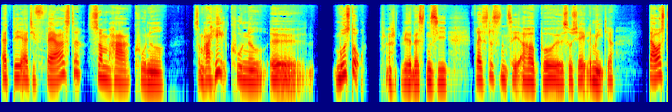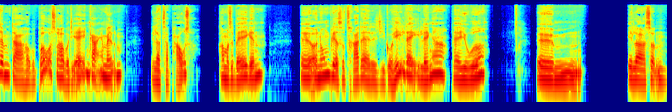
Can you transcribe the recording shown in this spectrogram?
at det er de færreste, som har kunnet, som har helt kunnet øh, modstå, vil jeg næsten sige, fristelsen til at hoppe på øh, sociale medier. Der er også dem, der hopper på, og så hopper de af en gang imellem, eller tager pauser, kommer tilbage igen. Øh, og nogen bliver så trætte af det, at de går helt af i længere perioder. øh, eller sådan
